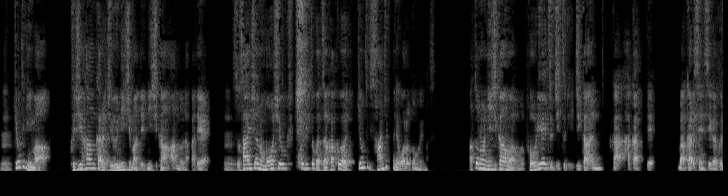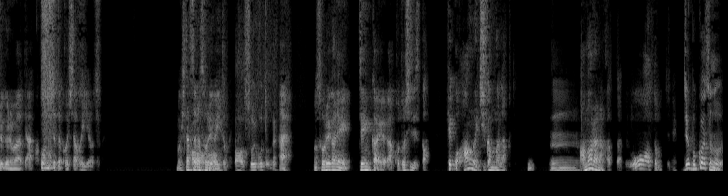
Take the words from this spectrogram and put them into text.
うん。基本的に今、9時半から12時まで2時間半の中で、うん。そう最初の申し送りとか座覚は基本的に30分で終わろうと思います。あとの2時間はもうとりあえず実に時間が測って、わかる先生がぐるぐる回って、あ、ここもちょっとこうした方がいいよとか。もうひたすらそれがいいと思います。ああ、そういうことね。はい。もうそれがね、前回、あ、今年ですか。結構案外時間がなくて、うーん。余らなかったんで、おーっと思ってね。じゃあ僕はその、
